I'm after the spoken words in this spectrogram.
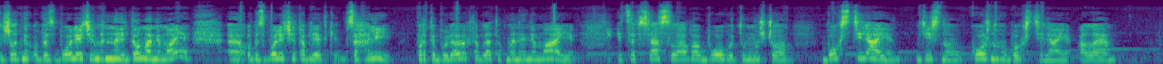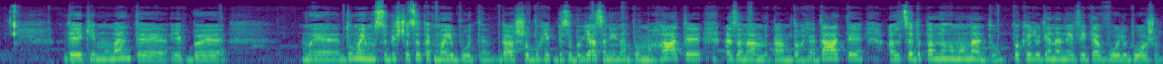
жодних обезболюючих. У мене вдома немає е, обезболюючої таблетки. Взагалі протибольових таблеток в мене немає. І це вся слава Богу, тому що Бог зціляє. Дійсно, кожного Бог зціляє, але деякі моменти, якби. Ми думаємо собі, що це так має бути, да? що Бог якби зобов'язаний нам допомагати, за нами там доглядати, але це до певного моменту, поки людина не війде в волю Божу.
